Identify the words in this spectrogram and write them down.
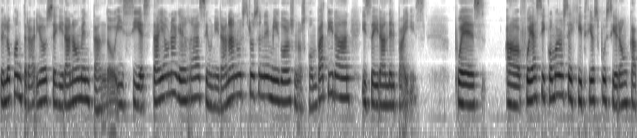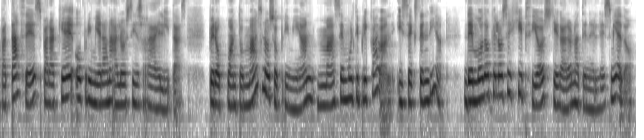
de lo contrario seguirán aumentando y si estalla una guerra se unirán a nuestros enemigos, nos combatirán y se irán del país. Pues ah, fue así como los egipcios pusieron capataces para que oprimieran a los israelitas. Pero cuanto más los oprimían, más se multiplicaban y se extendían de modo que los egipcios llegaron a tenerles miedo.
